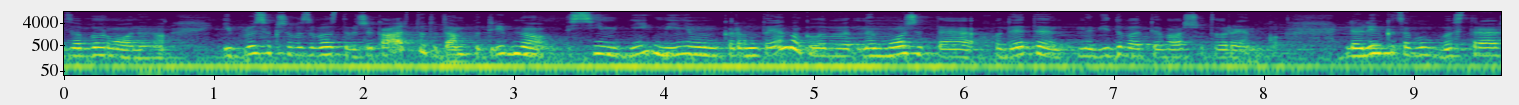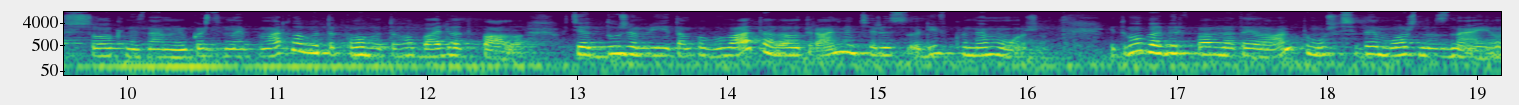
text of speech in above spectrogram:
заборонено. І плюс, якщо ви завозите в Джакарту, то там потрібно 7 днів мінімум карантину, коли ви не можете ходити навідувати вашу тваринку. Для Олівки це був би стрес, шок, не знаю, мені вона й померла би такого, того Балі відпало. Хоча я дуже мрію там побувати, але от реально через Олівку не можу. І тому вибір впав на Таїланд, тому що сюди можна з нею.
